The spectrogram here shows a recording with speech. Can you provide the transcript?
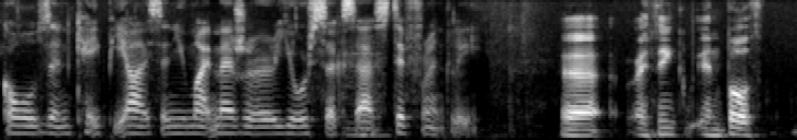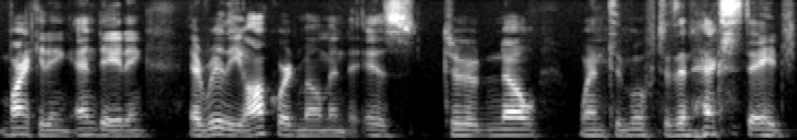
goals and KPIs and you might measure your success differently. Uh, I think in both marketing and dating, a really awkward moment is to know when to move to the next stage.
